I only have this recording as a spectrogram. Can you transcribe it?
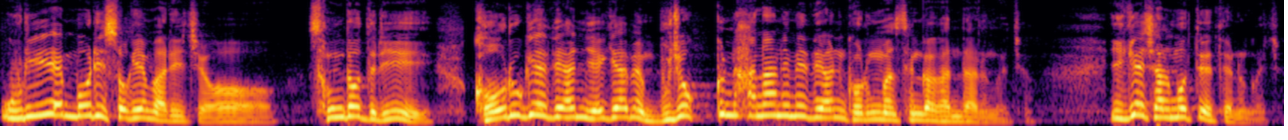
우리의 머릿속에 말이죠. 성도들이 거룩에 대한 얘기하면 무조건 하나님에 대한 거룩만 생각한다는 거죠. 이게 잘못됐다는 거죠.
